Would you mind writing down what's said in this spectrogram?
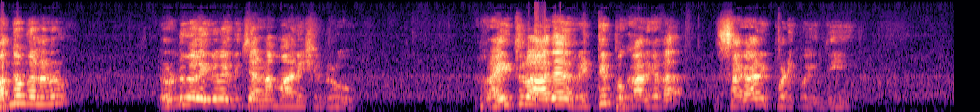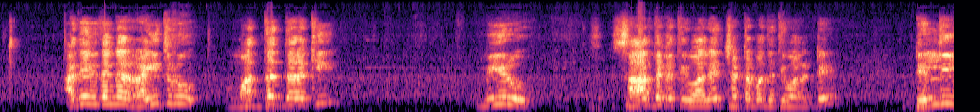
పంతొమ్మిదిలో అన్నారు రెండు వేల ఇరవై నుంచి అనడం మానేసిండ్రు. రైతుల ఆదాయం రెట్టింపు కాదు కదా సగానికి పడిపోయింది. అదేవిధంగా రైతులు మద్దతు ధరకి మీరు సార్థకత ఇవ్వాలి చట్టబద్ధత ఇవ్వాలంటే ఢిల్లీ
